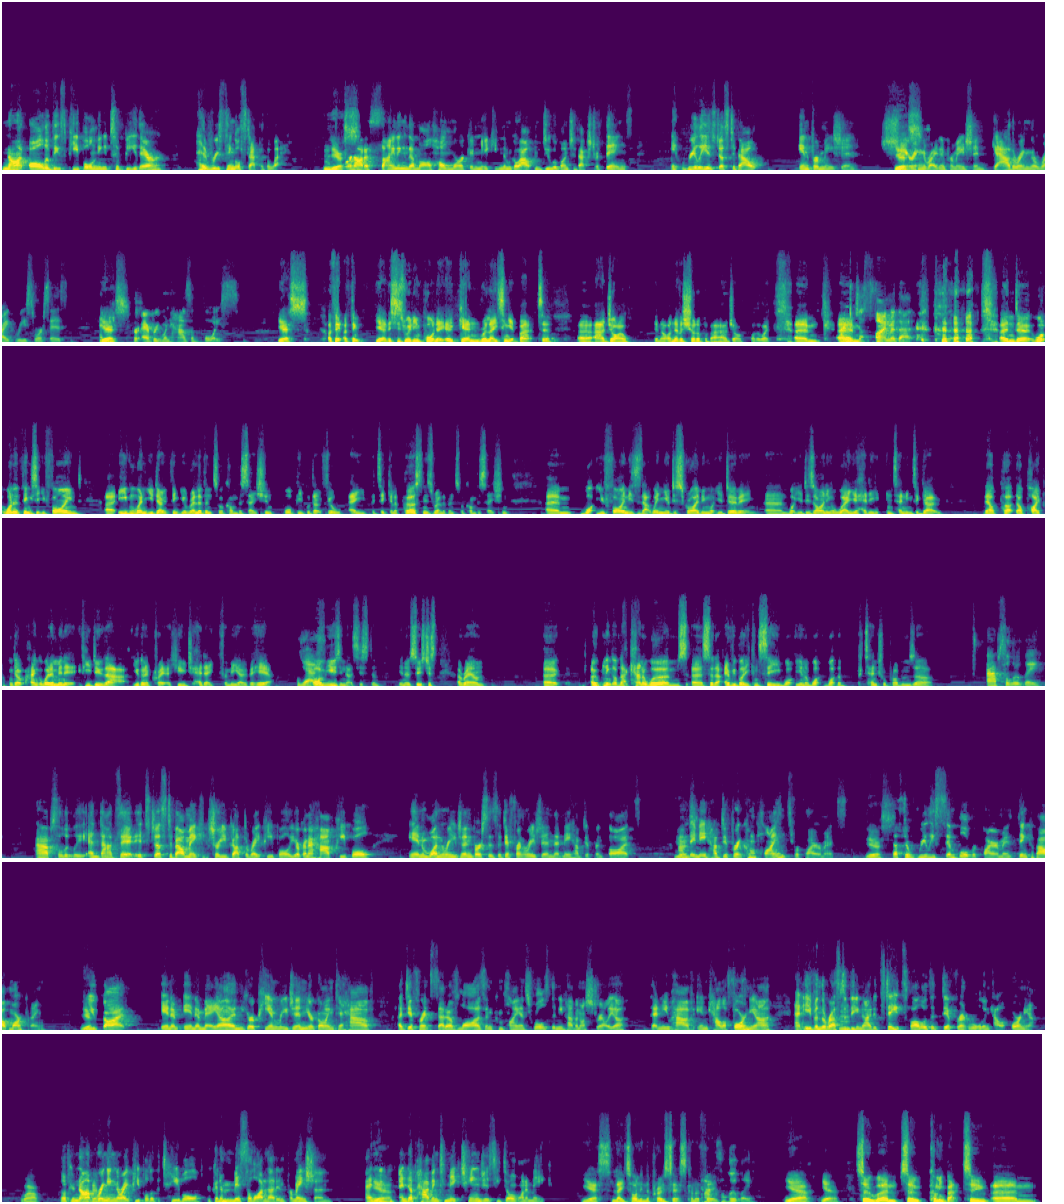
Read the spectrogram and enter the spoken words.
not all of these people need to be there every single step of the way. Yes, We're not assigning them all homework and making them go out and do a bunch of extra things. It really is just about information, sharing Yes. the right information, gathering the right resources, and Yes. making sure everyone has a voice. Yes, I think I think yeah, this is really important. Again, relating it back to uh, agile. You know, I never shut up about agile, by the way. Um, I'm um, just fine with that. and uh, one of the things that you find, uh, even when you don't think you're relevant to a conversation, or people don't feel a particular person is relevant to a conversation, um, what you find is, that when you're describing what you're doing and what you're designing or where you're heading, intending to go, they'll put, they'll pipe up and go, "Hang on, wait a minute! If you do that, you're going to create a huge headache for me over here." Yes. I'm using that system, you know. So it's just around uh, opening up that can of worms uh, so that everybody can see what you know what what the potential problems are. Absolutely. Absolutely. And that's it. It's just about making sure you've got the right people. You're going to have people in one region versus a different region that may have different thoughts. Yes. Um, they may have different compliance requirements. yes. That's a really simple requirement. Think about marketing. Yeah. You've got in, in EMEA and the European region, you're going to have a different set of laws and compliance rules than you have in Australia, than you have in California. And even the rest Mm. of the United States follows a different rule in California. Wow. So if you're not Yeah. bringing the right people to the table, you're going to miss a lot of that information. And you Yeah. can end up having to make changes you don't want to make. Yes. Late on in the process, kind of thing. Absolutely. Yeah. Yeah. So um, so coming back to um,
